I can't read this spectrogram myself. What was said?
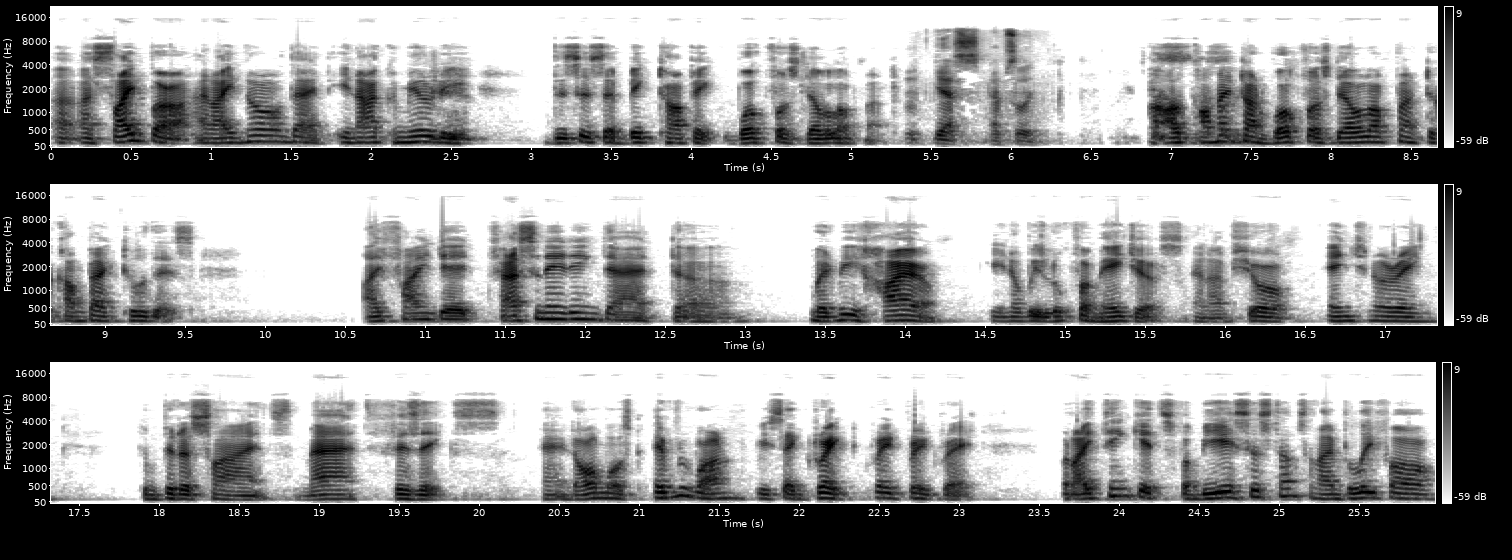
a, a, sidebar, and I know that in our community, this is a big topic, workforce development. Yes, absolutely. I'll comment on workforce development to come back to this. I find it fascinating that uh, when we hire, you know, we look for majors, and I'm sure engineering, computer science, math, physics, and almost everyone, we say, great, great, great, great. But I think it's for BA systems, and I believe for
